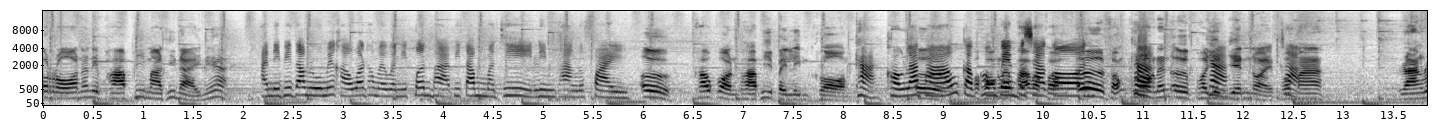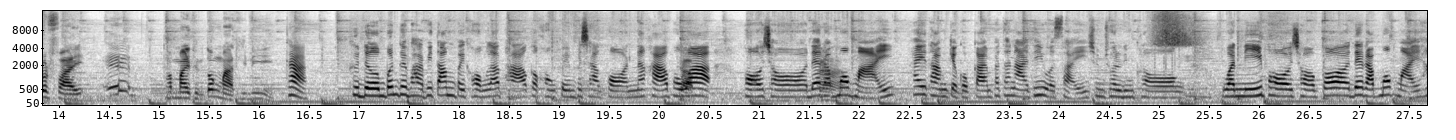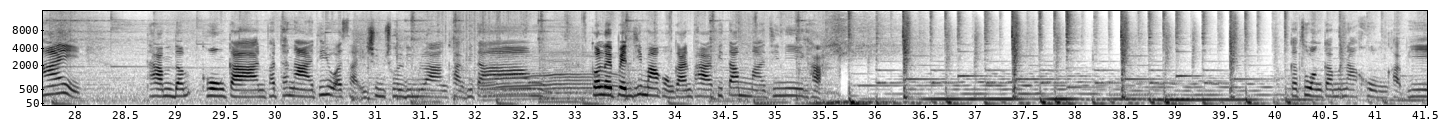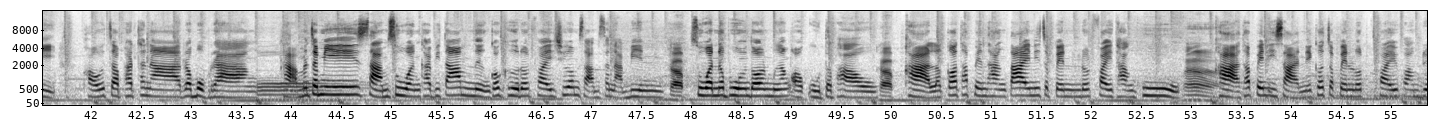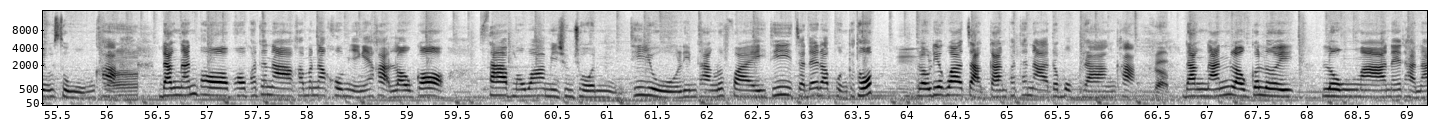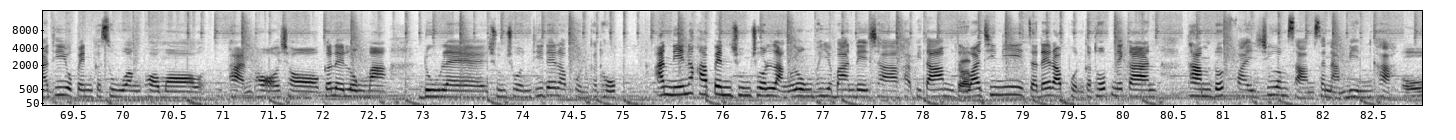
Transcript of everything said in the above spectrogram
ก็ร้อนนะนี่พาพี่มาที่ไหนเนี่ย อันนี้พี่ตั้มรู้ไหมคะว่าทำไมวันนี้เปิ้ลพาพี่ตั้มมาที่ริมทางรถไฟ เออเข้าวก่อนพาพี่ไปริมคลองค่ะของลาดพร้าวเออกับคลองเปรมประชากร เออสองคลองค่ะนั้นเออพอค่ะเย็นๆหน่อยพอค่ะมารางรถไฟ เอ๊ะทำไมถึงต้องมาที่นี่ค่ะคือเดิมเปิ้ลเคยพาพี่ตั้มไปคลองลาดพร้าวกับคลองเปรมประชากรนะคะ เพราะครับว่าพอชได้รับอ่ามมอบหมายให้ทำเกี่ยวกับการพัฒนาที่อยู่อาศัยชุมชนริมคลอง วันนี้พอชก็ได้รับมอบหมายให้ ทำดำโครงการพัฒนาที่อยู่อาศัยชุมชนริมรางค่ะพี่ตั้มก็เลยเป็นที่มาของการพาพี่ตั้มมาที่นี่ค่ะ ระทรวงคมนาคมค่ะพี่เขาจะพัฒนาระบบรางโอ้ค่ะ มันจะมี 3 ส่วนค่ะพี่ตั้มหนึ่งก็คือรถไฟเชื่อม 3 สนามบินครับสุวรรณภูมิดอนเมืองออกอู่ตะเภาครับค่ะ แล้วก็ถ้าเป็นทางใต้นี่จะเป็นรถไฟทางคู่อ่าค่ะ ถ้าเป็นอีสานนี่ก็จะเป็นรถไฟความเร็วสูงค่ะอ่าดังนั้นพอพอพัฒนาคมนาคมอย่างเงี้ยค่ะ เราก็ ทราบมาว่ามีชุมชนที่อยู่ริมทางรถไฟที่จะได้รับผลกระทบ อืม เราเรียกว่าจากการพัฒนาระบบรางค่ะ ครับ ดังนั้นเราก็เลยลงมาในฐานะที่อยู่เป็นกระทรวงพมผ่านพอช ก็เลยลงมาดูแลชุมชนที่ได้รับผลกระทบ อันนี้นะคะเป็นชุมชนหลังโรงพยาบาลเดชาค่ะพี่ตั้มแต่ว่าที่นี่จะได้รับผลกระทบในการทำรถไฟเชื่อม 3 สนามบินค่ะ โอ้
